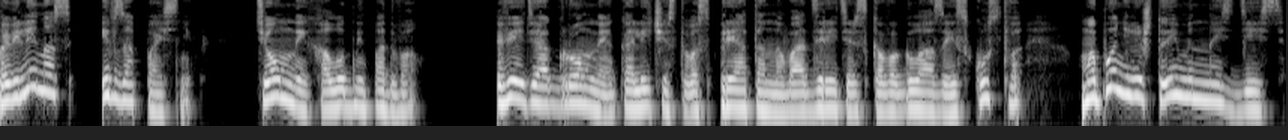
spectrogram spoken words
Повели нас и в запасник, темный холодный подвал. Видя огромное количество спрятанного от зрительского глаза искусства, мы поняли, что именно здесь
